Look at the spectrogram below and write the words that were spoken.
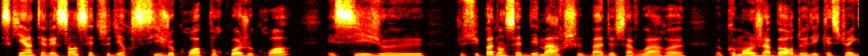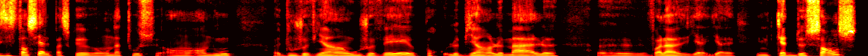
Ce qui est intéressant, c'est de se dire si je crois, pourquoi je crois. Et si je, je ne suis pas dans cette démarche bah, de savoir euh, comment j'aborde les questions existentielles, parce qu'on a tous en, nous euh, d'où je viens, où je vais, pour le bien, le mal. Euh, voilà, il y, a une quête de sens,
